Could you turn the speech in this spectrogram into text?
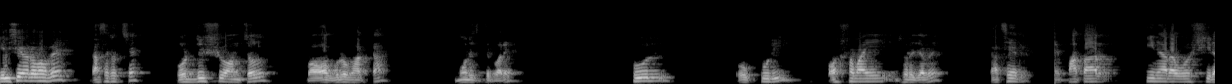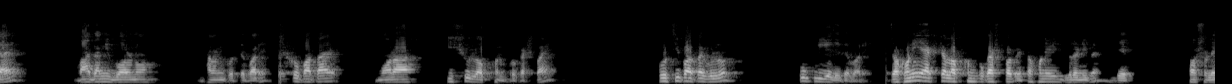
ক্যালসিয়ামের অভাবে গাছের হচ্ছে বর্ধিষ্য অঞ্চল বা অগ্রভাগটা মরে যেতে পারে। ফুল ও কুড়ি অসময়ে ঝরে যাবে। গাছের পাতার কিনারা ও শিরায় বাদামি বর্ণ ধারণ করতে পারে। পাতায় মরা টিস্যু লক্ষণ প্রকাশ পায়। কচি পাতাগুলো কুকড়িয়ে যেতে পারে। যখনই একটা লক্ষণ প্রকাশ পাবে, তখনই ধরে নেবেন যে ফসলে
